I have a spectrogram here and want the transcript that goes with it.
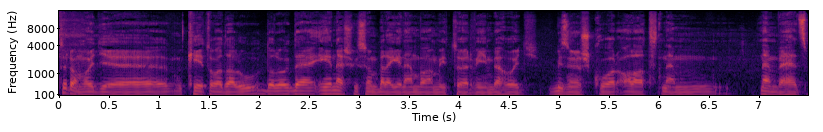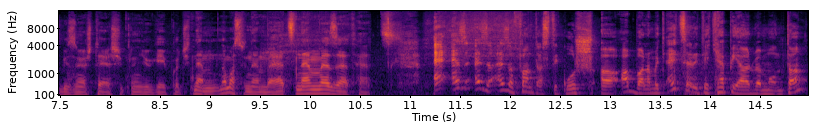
tudom, hogy két oldalú dolog, de én esküszöm beleírem valami törvénybe, hogy bizonyos kor alatt nem, nem vehetsz bizonyos teljesítményű gépkocsit. Nem, nem azt, hogy nem vehetsz, nem vezethetsz. E- Ez, ez, a, ez a fantasztikus a, abban, amit egyszer itt egy happy hour mondtam,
